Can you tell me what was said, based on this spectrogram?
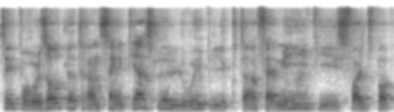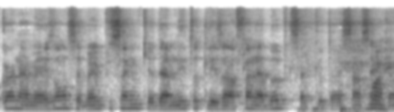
Tu sais, pour eux autres, là, 35$, là, le louer puis l'écouter en famille puis se faire du popcorn à la maison, c'est bien plus simple que d'amener tous les enfants là-bas puis que ça te coûte un 150$. là.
